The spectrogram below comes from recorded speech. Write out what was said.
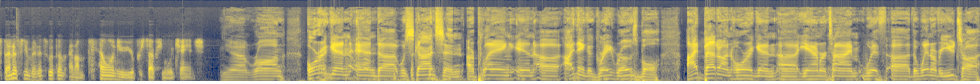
Spend a few minutes with him, and I'm telling you, your perception would change. Yeah, wrong. Oregon and uh, Wisconsin are playing in, uh, I think, a great Rose Bowl. I bet on Oregon, uh, Yammer time, with uh, the win over Utah.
